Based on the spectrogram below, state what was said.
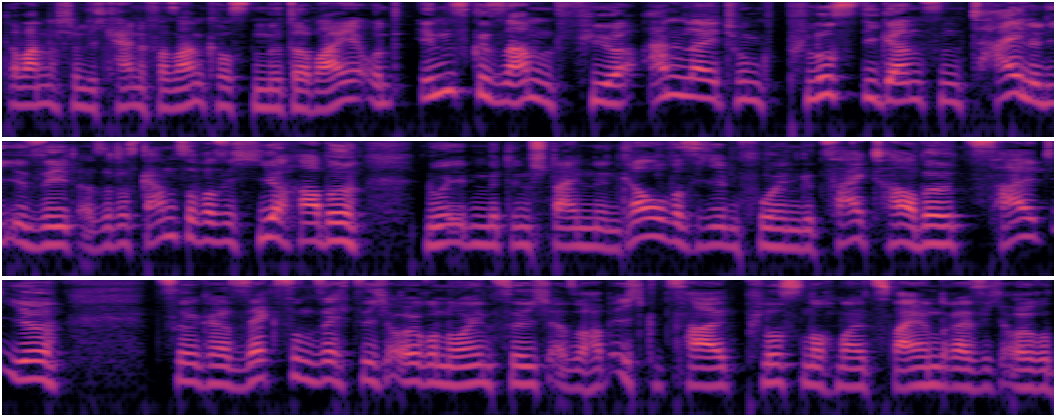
Da waren natürlich keine Versandkosten mit dabei und insgesamt für Anleitung plus die ganzen Teile, die ihr seht, also das Ganze, was ich hier habe, nur eben mit den Steinen in Grau, was ich eben vorhin gezeigt habe, zahlt ihr circa 66,90 Euro, also habe ich gezahlt, plus nochmal 32,22 Euro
